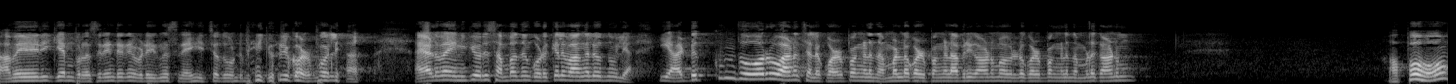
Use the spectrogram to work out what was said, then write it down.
അമേരിക്കൻ പ്രസിഡന്റിനെ ഇവിടെ ഇരുന്ന് സ്നേഹിച്ചതുകൊണ്ട് എനിക്കൊരു കുഴപ്പമില്ല. അയാളുമായി എനിക്കൊരു സംബന്ധം കൊടുക്കൽ വാങ്ങലൊന്നുമില്ല. ഈ അടുക്കും തോറുമാണ് ചില കുഴപ്പങ്ങൾ. നമ്മളുടെ കുഴപ്പങ്ങൾ അവർ കാണും അവരുടെ കുഴപ്പങ്ങൾ നമ്മൾ കാണും. അപ്പോ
